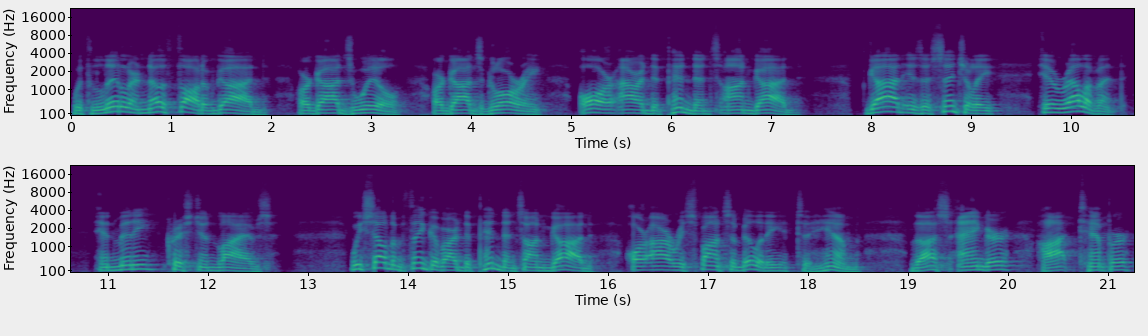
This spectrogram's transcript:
with little or no thought of God, or God's will, or God's glory, or our dependence on God. God is essentially irrelevant in many Christian lives. We seldom think of our dependence on God or our responsibility to Him. Thus, anger, hot temper,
